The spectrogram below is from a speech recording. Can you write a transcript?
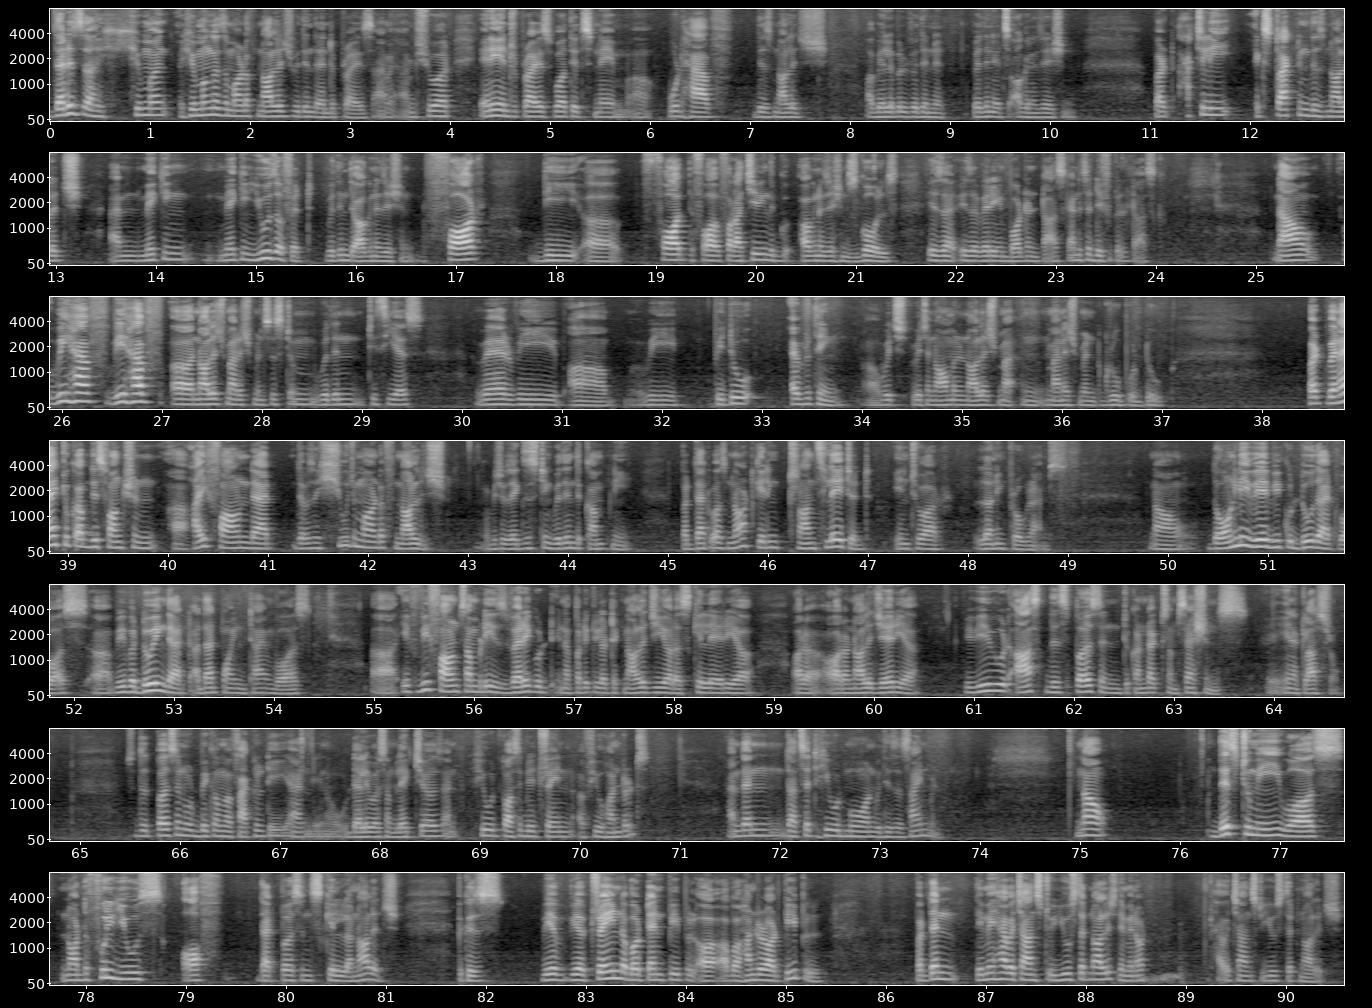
there is a human, humongous amount of knowledge within the enterprise. I am sure any enterprise worth its name uh, would have this knowledge available within it, within its organization. But actually extracting this knowledge and making, making use of it within the organization for the, uh, for, for, for achieving the organization's goals is a, is a very important task and it's a difficult task. Now, we have, we have a knowledge management system within TCS where we, uh, we, we do everything uh, which, which a normal knowledge ma management group would do. But when I took up this function, uh, I found that there was a huge amount of knowledge which was existing within the company, but that was not getting translated into our learning programs. Now, the only way we could do that was, uh, we were doing that at that point in time was, uh, if we found somebody is very good in a particular technology or a skill area or a, or a knowledge area, we would ask this person to conduct some sessions in a classroom. So the person would become a faculty and you know deliver some lectures and he would possibly train a few hundreds and then that's it he would move on with his assignment. Now this to me was not the full use of that person's skill or knowledge because we have, we have trained about 10 people or about 100 odd people but then they may have a chance to use that knowledge they may not have a chance to use that knowledge.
